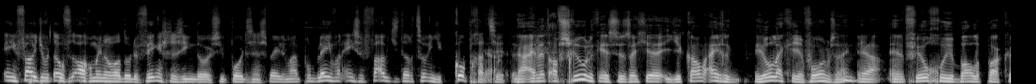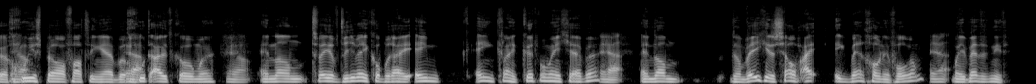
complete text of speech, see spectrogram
één foutje wordt over het algemeen nog wel door de vingers gezien door supporters en spelers. Maar het probleem van één zo'n foutje is dat het zo in je kop gaat Ja, zitten. Nou, en het afschuwelijke is dus dat je, je kan eigenlijk heel lekker in vorm zijn. ja, En veel goede ballen pakken, Ja. goede spelafvatting hebben, Ja. goed uitkomen. ja, En dan twee of drie weken op rij één, één klein kutmomentje hebben. ja, En dan, dan weet je dus zelf, "Ai, ik ben gewoon in vorm. ja. Maar je bent het niet.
